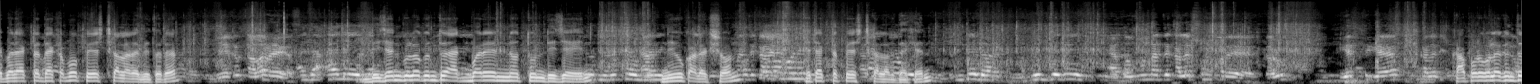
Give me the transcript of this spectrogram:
এবার একটা দেখাবো পেস্ট কালারের ভিতরে। আরে ডিজাইনগুলো কিন্তু একবারে নতুন ডিজাইন, নিউ কালেকশন। এটা একটা পেস্ট কালার, দেখেন। কাপড়গুলো কিন্তু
